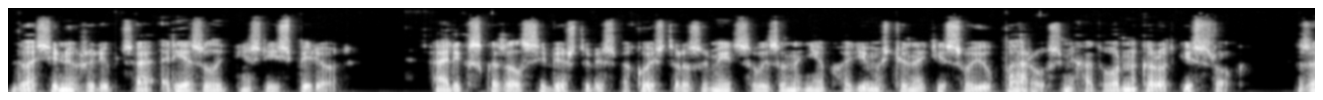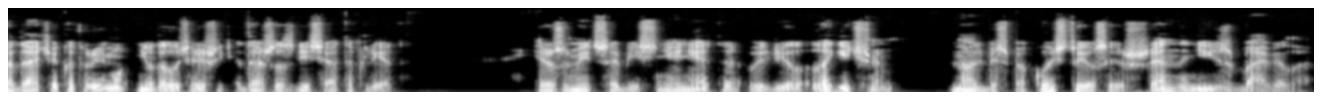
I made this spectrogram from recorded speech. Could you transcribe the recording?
Два сильных жеребца резало неслись вперед. Алекс сказал себе, что беспокойство, разумеется, вызвано необходимостью найти свою пару смехотворно короткий срок, задача, которую ему не удалось решить даже с десяток лет. И, разумеется, объяснение это выглядело логичным, но от беспокойства ее совершенно не избавило.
